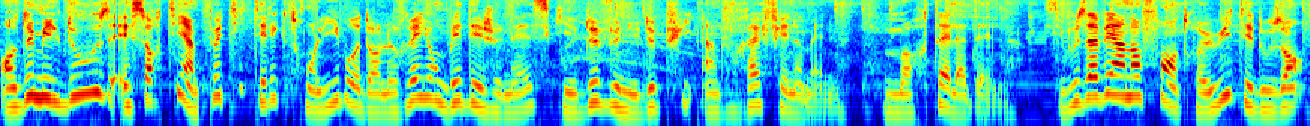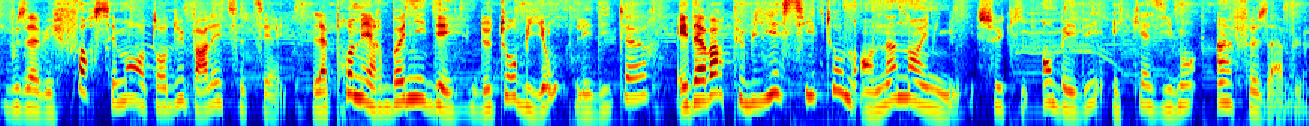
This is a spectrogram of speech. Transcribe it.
En 2012 est sorti un petit électron libre dans le rayon BD jeunesse qui est devenu depuis un vrai phénomène. Mortel Adèle. Si vous avez un enfant entre 8 et 12 ans, vous avez forcément entendu parler de cette série. La première bonne idée de Tourbillon, l'éditeur, est d'avoir publié 6 tomes en un an et demi, ce qui en BD est quasiment infaisable,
